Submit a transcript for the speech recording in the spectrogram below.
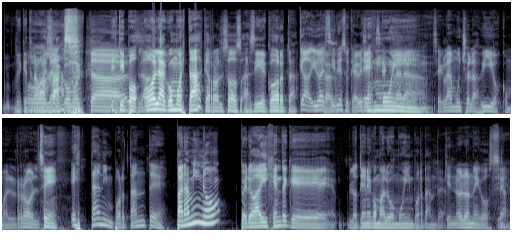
de que Hola, trabajas. ¿cómo estás? Es tipo, Claro. hola, ¿cómo estás? ¿Qué rol sos? Así de corta. Claro, iba a decir Claro. eso, que a veces Es se, muy- aclara, se mucho las bios, como el rol. Sí. ¿Es tan importante Para mí no, pero hay gente que lo tiene como algo muy importante. que no lo negocia? Sí.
